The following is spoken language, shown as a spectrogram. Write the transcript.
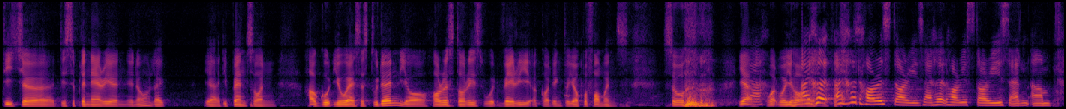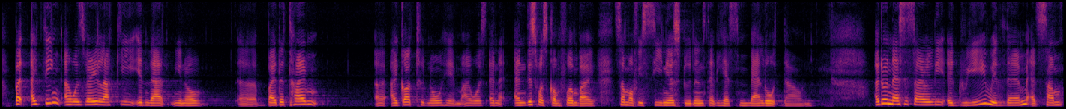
teacher, disciplinarian. You know, like yeah, depends on how good you were as a student. Your horror stories would vary according to your performance. So, yeah, what were your? I heard I heard horror stories. I heard horror stories, and um, but I think I was very lucky in that you know, uh, by the time uh, I got to know him, I was and and this was confirmed by some of his senior students that he has mellowed down. I don't necessarily agree with them at some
